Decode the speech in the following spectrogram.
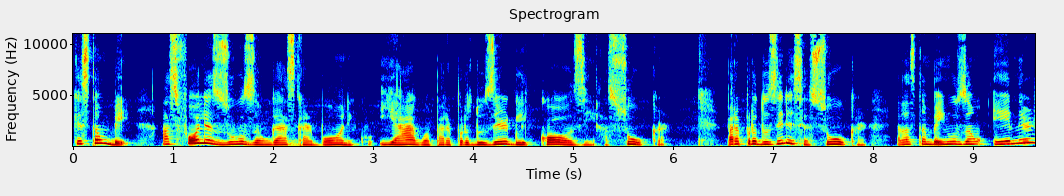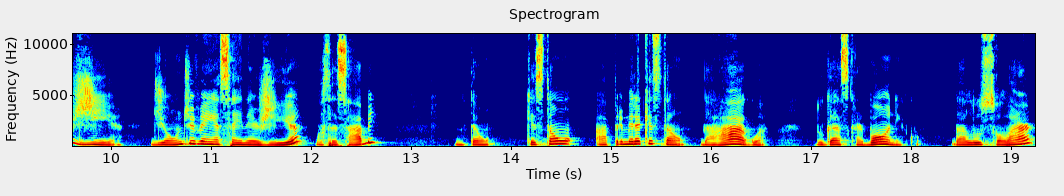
Questão B. As folhas usam gás carbônico e água para produzir glicose, açúcar. Para produzir esse açúcar, elas também usam energia. De onde vem essa energia? Você sabe? Então, Questão, a primeira questão, da água, do gás carbônico, da luz solar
